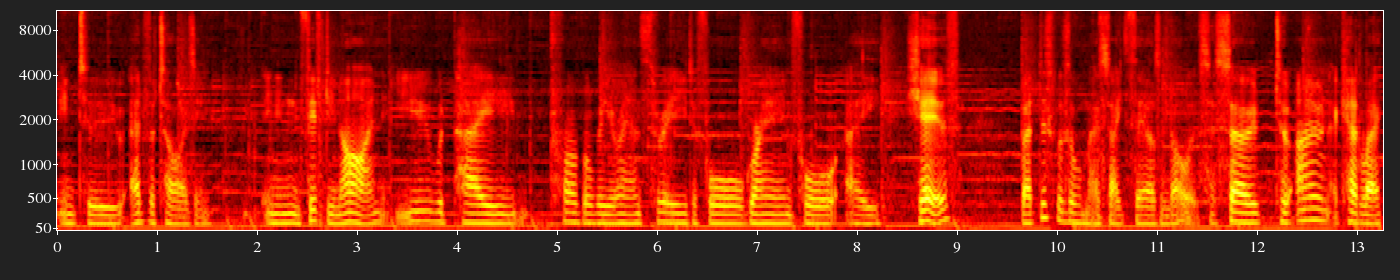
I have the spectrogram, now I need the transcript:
into advertising. In 59, you would pay probably around three to four grand for a Chev, but this was almost $8,000. So to own a Cadillac,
